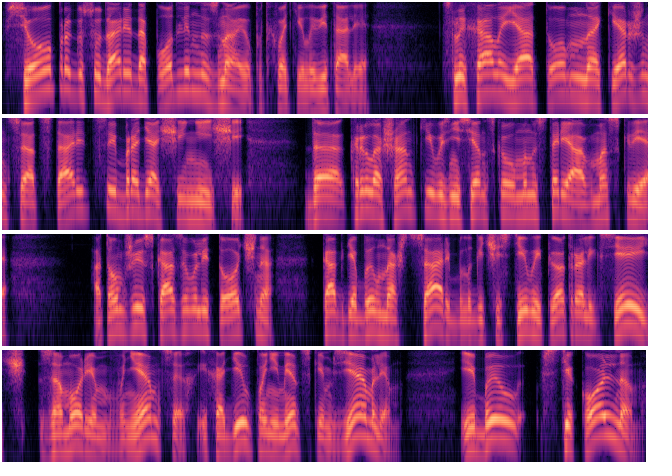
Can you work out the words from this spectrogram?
все про государя доподлинно знаю», — подхватила Виталия. «Слыхала я о том на Керженце от старицы, бродящей нищей, до крылошанки Вознесенского монастыря в Москве. О том же и сказывали точно — как где был наш царь, благочестивый Петр Алексеевич, за морем в немцах и ходил по немецким землям, и был в Стекольном,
